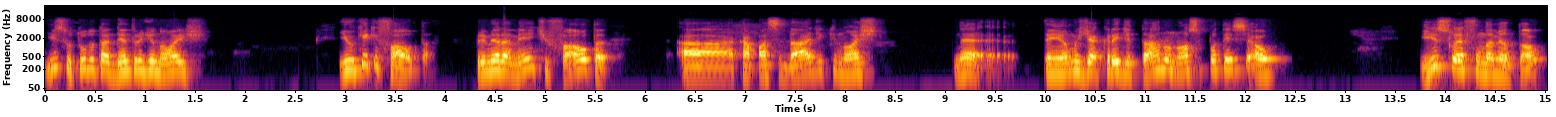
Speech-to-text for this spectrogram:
Isso tudo está dentro de nós. E o que, que falta? Primeiramente, falta a capacidade que nós né, tenhamos de acreditar no nosso potencial. Isso é fundamental.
